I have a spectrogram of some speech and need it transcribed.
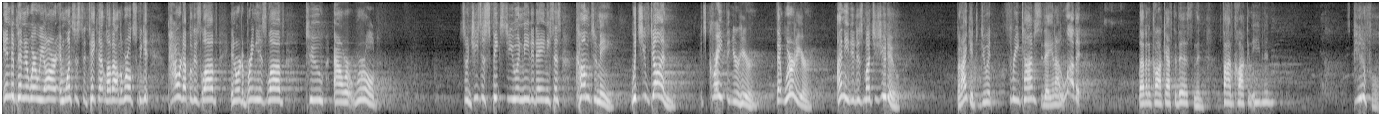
independent of where we are, and wants us to take that love out in the world. So we get powered up with His love in order to bring His love to our world. So Jesus speaks to you and me today, and He says, Come to me, which you've done. It's great that you're here, that we're here. I need it as much as you do. But I get to do it three times today, and I love it. 11 o'clock after this, and then 5 o'clock in the evening. It's beautiful.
